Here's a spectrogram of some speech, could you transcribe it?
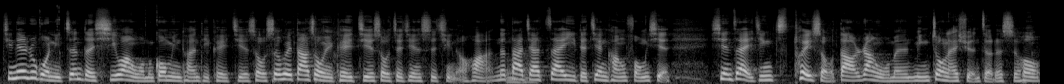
今天如果你真的希望我们公民团体可以接受，社会大众也可以接受这件事情的话，那大家在意的健康风险，现在已经退守到让我们民众来选择的时候，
